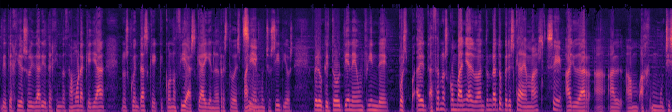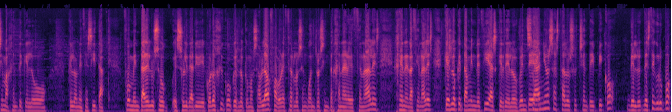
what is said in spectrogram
de tejido solidario Tejiendo Zamora, que ya nos cuentas que, que conocías que hay en el resto de España, Sí. en muchos sitios, pero que todo tiene un fin de pues eh, hacernos compañía durante un rato, pero es que además ayudar a, a- a muchísima gente que lo que lo necesita. Fomentar el uso eh, solidario y ecológico, que es lo que hemos hablado, favorecer los encuentros intergeneracionales, generacionales, que es lo que también decías, que de los 20 Sí. años hasta los 80 y pico de, lo- de este grupo,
